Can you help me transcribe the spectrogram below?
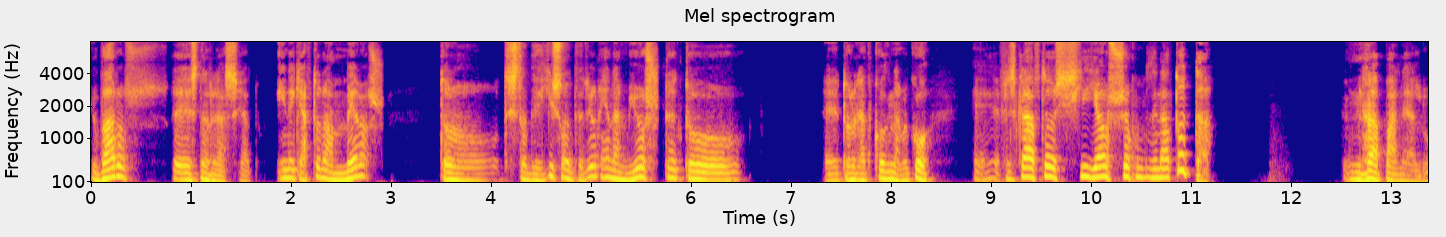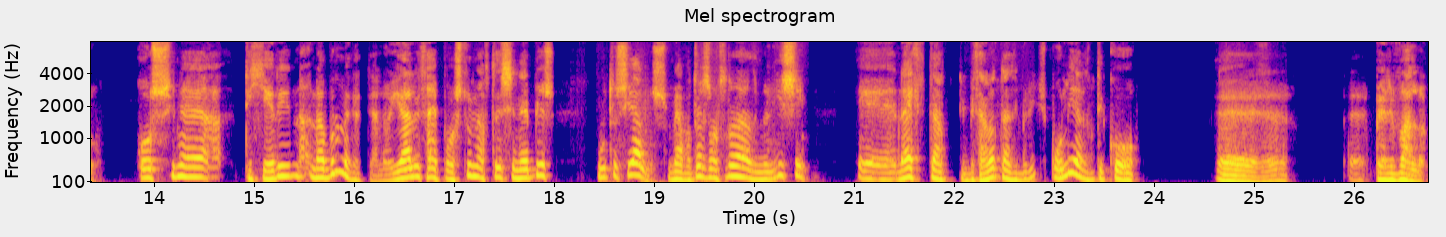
βάρος ε, στην εργασία του. Είναι και αυτό ένα μέρος το, της στρατηγικής των εταιρείων για να μειώσουν το, ε, το εργατικό δυναμικό. Ε, φυσικά αυτό ισχύει για όσους έχουν τη δυνατότητα να πάνε αλλού. Όσοι είναι τυχεροί να, να βρουν κάτι άλλο. Οι άλλοι θα υποστούν αυτές τις συνέπειες ούτως ή άλλως. Με αποτέλεσμα αυτό να δημιουργήσει, ε, να έχει την πιθανότητα να δημιουργήσει πολύ αρνητικό ε, ε, περιβάλλον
